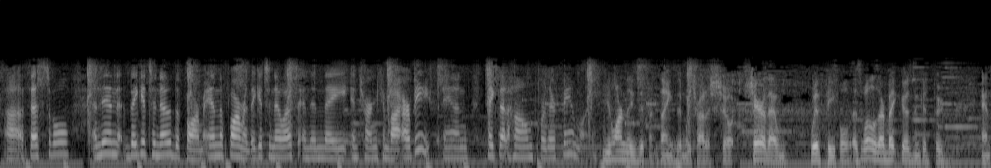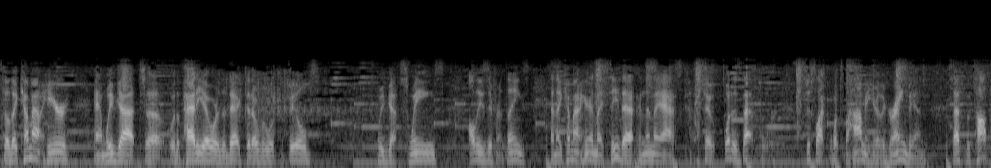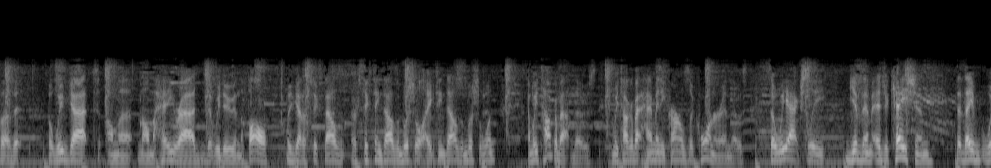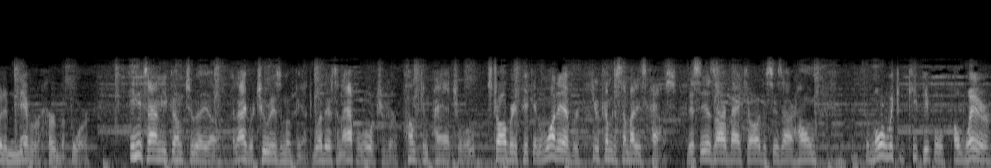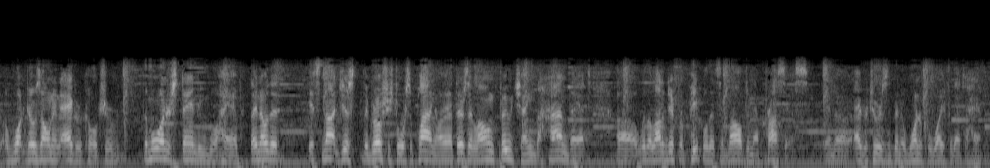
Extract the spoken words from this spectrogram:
uh, festival, and then they get to know the farm and the farmer. They get to know us, and then they, in turn, can buy our beef and take that home for their family. You learn these different things, and we try to show, share them with people, as well as our baked goods and good food. And so they come out here, and we've got uh, with a patio or the deck that overlook the fields. We've got swings, all these different things. And they come out here and they see that and then they ask, okay, what is that for? Just like what's behind me here, the grain bin. That's the top of it. But we've got on the on the hay ride that we do in the fall, we've got a 6,000 or 16,000 bushel, 18,000 bushel one. And we talk about those. And we talk about how many kernels of corn are in those. So we actually give them education that they would have never heard before. Anytime you come to a, uh, an agritourism event, whether it's an apple orchard or a pumpkin patch or strawberry picking, whatever, you come to somebody's house. This is our backyard, this is our home. The more we can keep people aware of what goes on in agriculture, the more understanding we'll have. They know that it's not just the grocery store supplying all that, there's a long food chain behind that uh, with a lot of different people that's involved in that process. And uh, agritourism has been a wonderful way for that to happen.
